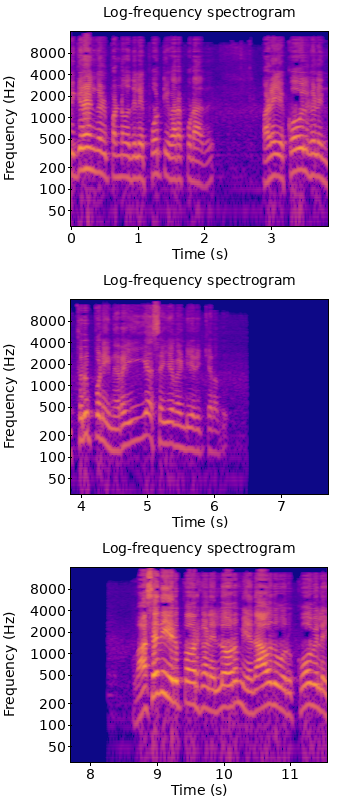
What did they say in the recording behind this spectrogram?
விக்கிரகங்கள் பண்ணுவதிலே போட்டி வரக்கூடாது. பழைய கோவில்களின் திருப்பணி நிறைய செய்ய வேண்டியிருக்கிறது. வசதி இருப்பவர்கள் எல்லோரும் ஏதாவது ஒரு கோவிலை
